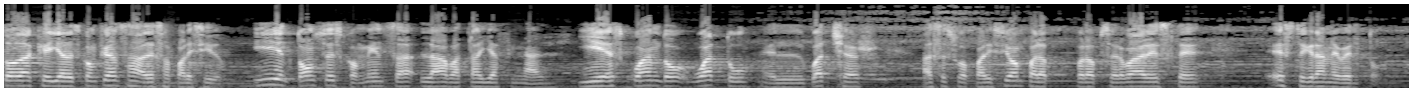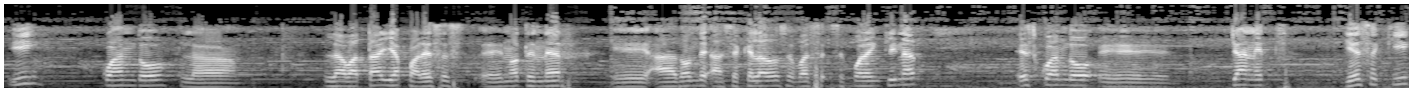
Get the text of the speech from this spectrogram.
toda aquella desconfianza ha desaparecido. Y entonces comienza la batalla final. Y es cuando Watu, el Watcher, hace su aparición para, para observar este, este gran evento. Y cuando la, la batalla parece eh, no tener eh, a dónde, hacia qué lado se, va, se, se pueda inclinar, es cuando eh, Janet y es aquí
